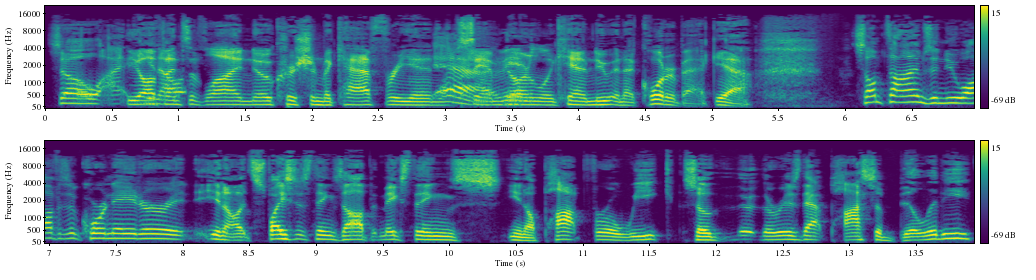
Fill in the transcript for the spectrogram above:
So I, the offensive know, line, no Christian McCaffrey and yeah, Sam I mean, Darnold and Cam Newton at quarterback. Yeah. Sometimes a new offensive coordinator, it, you know, it spices things up. It makes things, you know, pop for a week. So there, there is that possibility.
